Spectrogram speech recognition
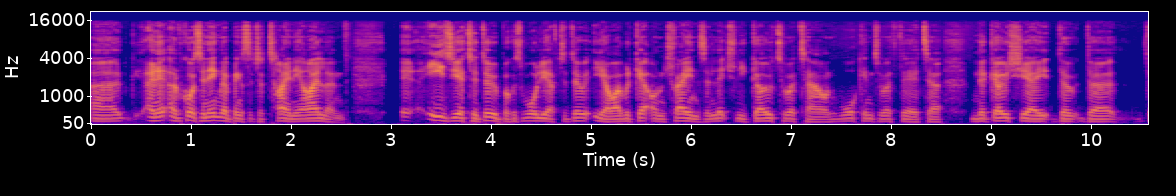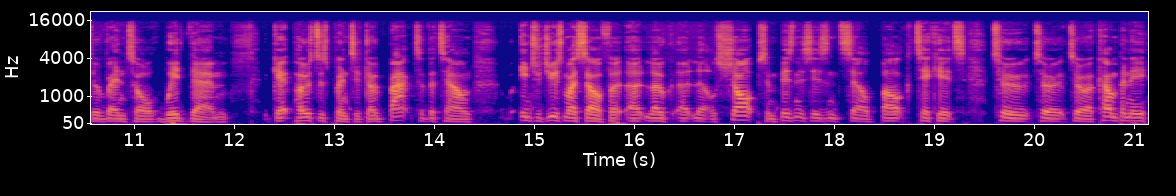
Uh, and, it, of course, in England being such a tiny island, easier to do because all you have to do you know i would get on trains and literally go to a town walk into a theater negotiate the the the rental with them, get posters printed, go back to the town, introduce myself at, at, local, at little shops and businesses and sell bulk tickets to to, to a company,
